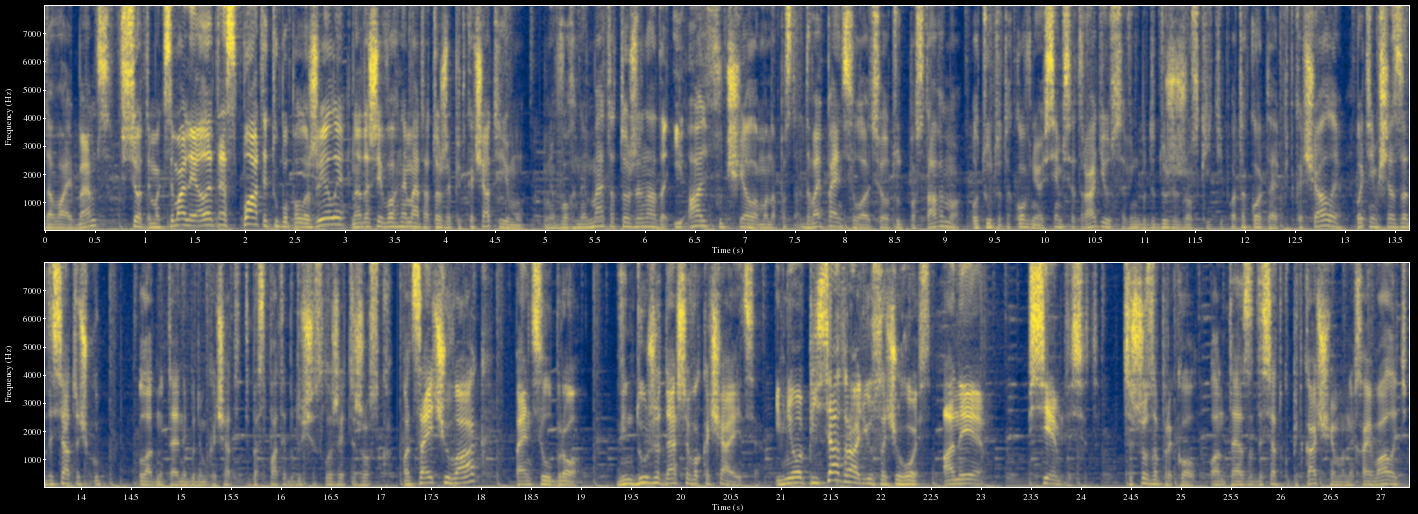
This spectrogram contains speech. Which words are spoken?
Давай, бемс. Все, ти максимальний, але те спати тупо положили. Надо ще й вогнемета теж підкачати йому. Вогнемета теж надо. І альфу чела можна поставити. Давай пенсіла оцього тут поставимо. Отут, отако в нього 70 радіуса, він буде дуже жорсткий, типу. Отако тебе підкачали. Потім ще за десяточку. Ладно, тебе не будемо качати, тебе спати буду ще сложити жорстко. Оцей чувак, Пенсіл Бро, він дуже дешево качається. І в нього 50 радіуса чогось, а не 70. Це що за прикол? Ладно, тебе за десятку підкачуємо, нехай валить.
